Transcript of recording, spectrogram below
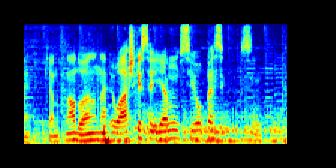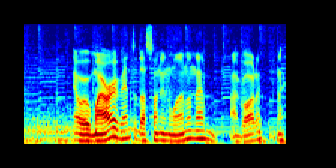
é, que é no final do ano, né? Eu acho que esse aí anuncia o PS5. É o maior evento da Sony no ano, né? Agora, né?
